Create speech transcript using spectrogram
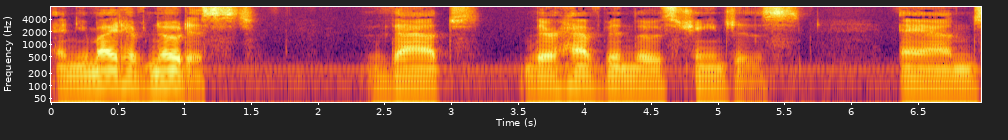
and you might have noticed that there have been those changes. And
